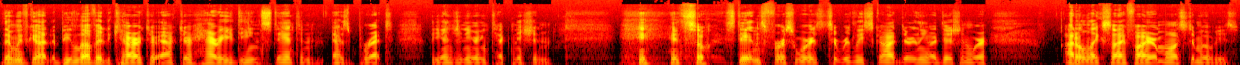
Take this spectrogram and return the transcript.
Then we've got beloved character actor Harry Dean Stanton as Brett, the engineering technician. and so Stanton's first words to Ridley Scott during the audition were, "I don't like sci-fi or monster movies."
